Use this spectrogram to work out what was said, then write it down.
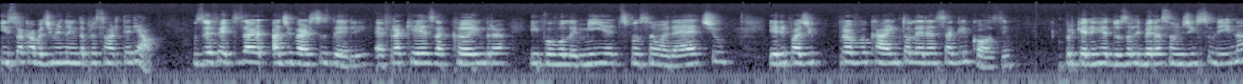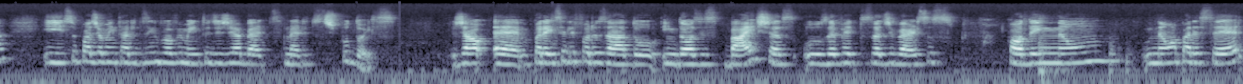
Isso acaba diminuindo a pressão arterial. Os efeitos adversos dele é fraqueza, cãibra, hipovolemia, disfunção erétil e ele pode provocar intolerância à glicose, porque ele reduz a liberação de insulina e isso pode aumentar o desenvolvimento de diabetes mellitus tipo 2. Já, é, porém, se ele for usado em doses baixas, os efeitos adversos podem não, não aparecer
